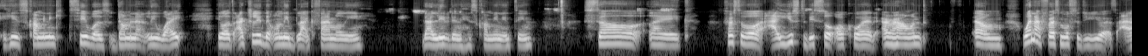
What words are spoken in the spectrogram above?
his community was dominantly white. He was actually the only black family that lived in his community. So, like, first of all, I used to be so awkward around um when I first moved to the US. I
